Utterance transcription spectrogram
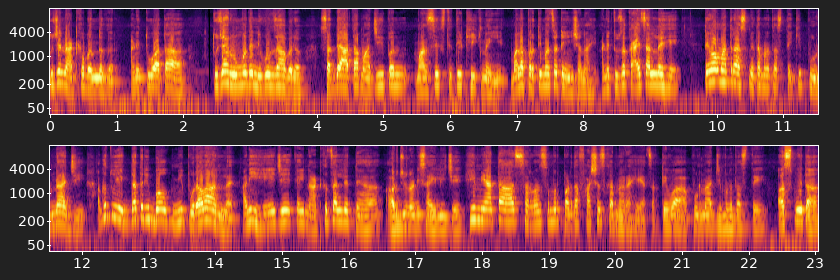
तुझे नाटकं बंद कर आणि तू आता तुझ्या रूममध्ये निघून जा बरं. सध्या आता माझी पण मानसिक स्थिती ठीक नाहीये. मला प्रतिमाचं टेन्शन आहे. आणि तुझं काय चाललंय हे? तेव्हा मात्र अस्मिता म्हणत असते की पूर्ण आजी अगं तू एकदा तरी बघ मी पुरावा आणलाय. आणि हे जे काही नाटकं चाललेत ना अर्जुन आणि सायलीचे हे मी आता आज सर्वांसमोर पडदाफाशच करणार आहे याचा. तेव्हा पूर्ण आजी म्हणत असते अस्मिता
